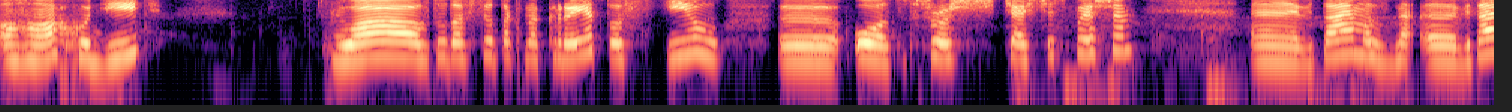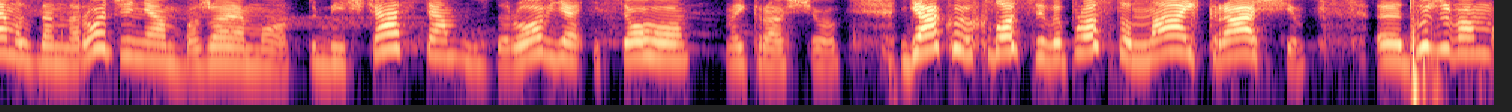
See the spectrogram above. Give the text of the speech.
ага, ходіть. Вау, тут все так накрито, стіл. Е, о, тут що ще щось пише. Е, вітаємо, з, е, вітаємо з днем народження, бажаємо тобі щастя, здоров'я і всього найкращого. Дякую, хлопці, ви просто найкращі. Е, дуже вам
